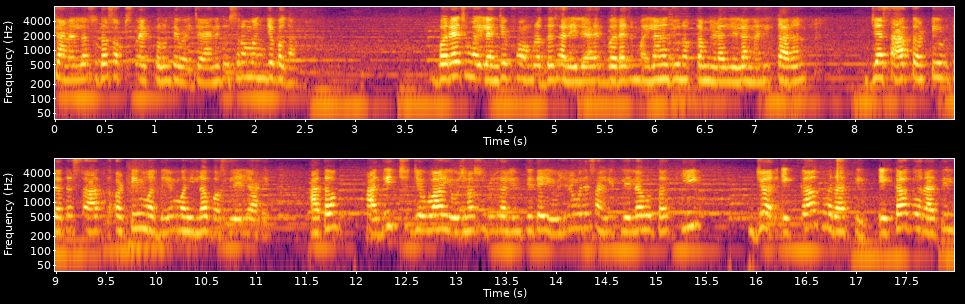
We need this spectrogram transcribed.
चॅनलला सुद्धा सबस्क्राईब करून ठेवायचे आहे. आणि दुसरं म्हणजे बघा बऱ्याच महिलांचे फॉर्म रद्द झालेले आहेत. बऱ्याच महिलांना जून हप्ता मिळालेला नाही कारण ज्या सात अटी होत्या त्या सात अटीमध्ये महिला बसलेल्या आहेत. आता आधीच जेव्हा योजना सुरू झाली होती त्या योजनेमध्ये सांगितलेलं होतं की जर एका घरातील एका घरातील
